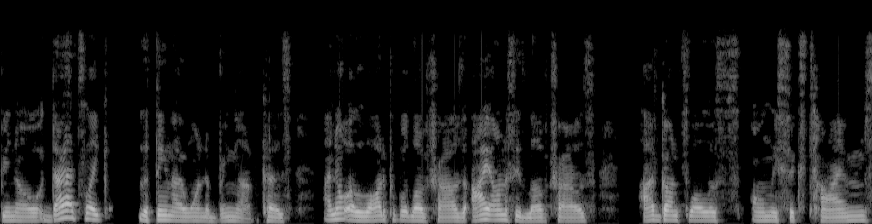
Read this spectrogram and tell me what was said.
But you know, that's like the thing that I wanted to bring up, because I know a lot of people love trials. I honestly love trials. I've gone flawless only six times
